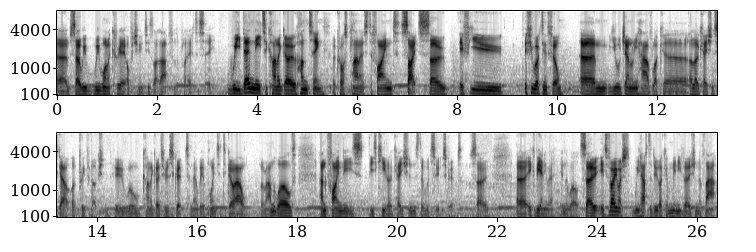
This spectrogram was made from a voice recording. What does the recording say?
Um, so we, we want to create opportunities like that for the player to see. We then need to kind of go hunting across planets to find sites. So if you if you worked in film, um, you'll generally have like a, a location scout at pre-production who will kind of go through the script and they'll be appointed to go out around the world and find these these key locations that would suit the script. So uh, it could be anywhere in the world. So it's very much we have to do like a mini version of that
